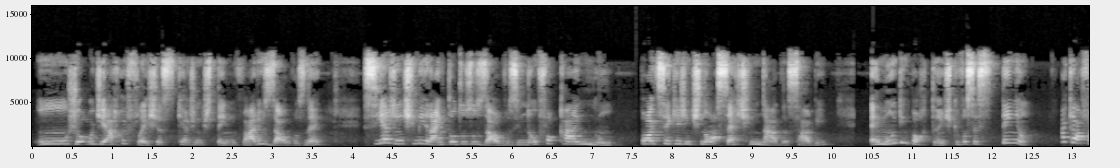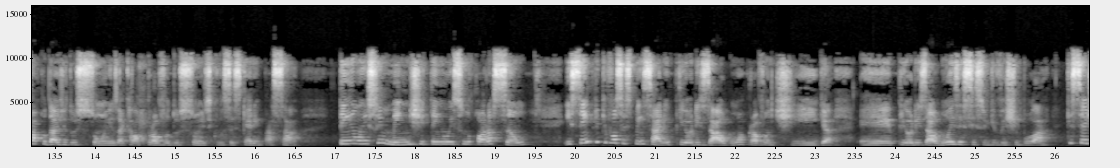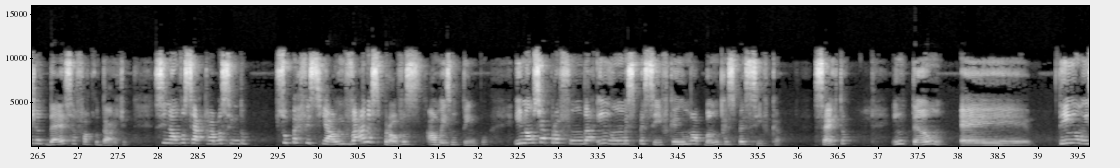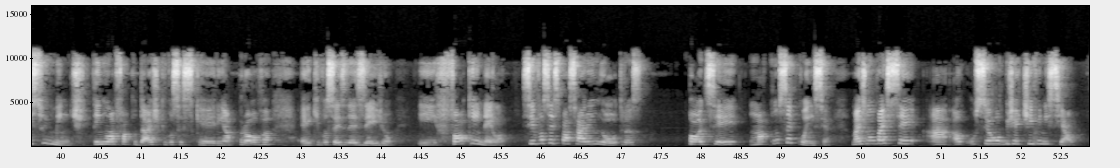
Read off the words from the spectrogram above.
um jogo de arco e flechas, que a gente tem vários alvos, né? Se a gente mirar em todos os alvos e não focar em um, pode ser que a gente não acerte em nada, sabe? É muito importante que vocês tenham aquela faculdade dos sonhos, aquela prova dos sonhos que vocês querem passar. Tenham isso em mente, tenham isso no coração. E sempre que vocês pensarem em priorizar alguma prova antiga, é, priorizar algum exercício de vestibular, que seja dessa faculdade. Senão você acaba sendo superficial em várias provas ao mesmo tempo e não se aprofunda em uma específica, em uma banca específica, certo? Então, é, Tenham isso em mente. Tenham a faculdade que vocês querem, a prova é, que vocês desejam e foquem nela. Se vocês passarem em outras, pode ser uma consequência, mas não vai ser a, a, o seu objetivo inicial.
